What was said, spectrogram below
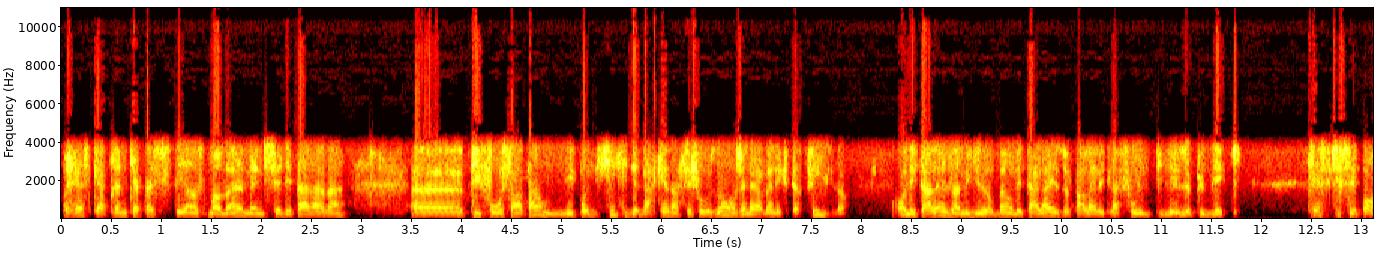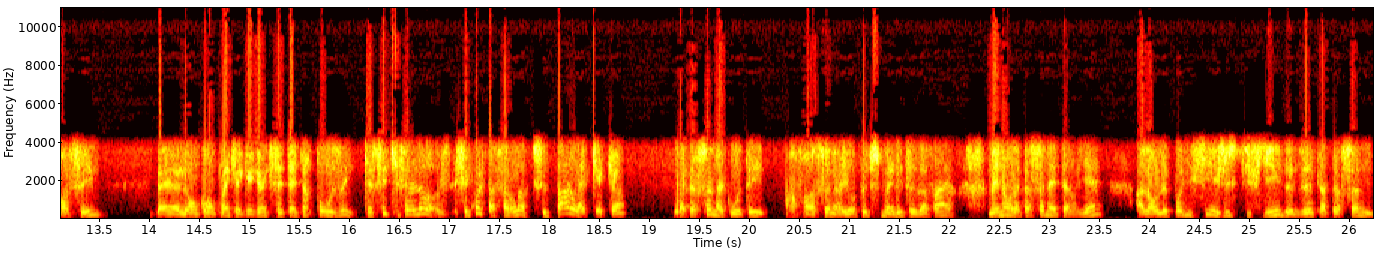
presque après une capacité en ce moment, même s'il y a des paravents. Euh, puis il faut s'entendre, les policiers qui débarquaient dans ces choses-là ont généralement l'expertise. On est à l'aise en milieu urbain, on est à l'aise de parler avec la foule puis le, public. Qu'est-ce qui s'est passé? Ben là, on comprend qu'il y a quelqu'un qui s'est interposé. Qu'est-ce qu'il fait là? C'est quoi cette affaire-là? Tu parles à quelqu'un. La personne à côté, en français, Mario, peut tu mêler de tes affaires? Mais non, la personne intervient. Alors, le policier est justifié de dire que la personne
